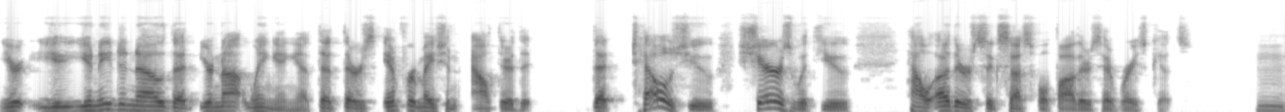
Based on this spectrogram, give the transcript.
you're you, you need to know that you're not winging it that there's information out there that that tells you shares with you how other successful fathers have raised kids hmm.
